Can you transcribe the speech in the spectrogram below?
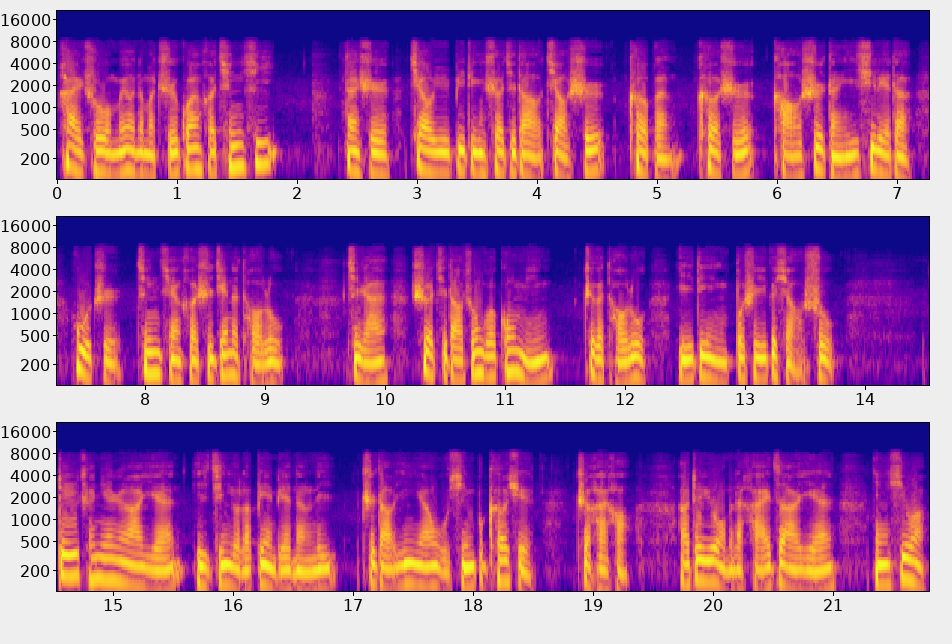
害处没有那么直观和清晰。但是，教育必定涉及到教师、课本、课时、考试等一系列的物质、金钱和时间的投入。既然涉及到中国公民，这个投入一定不是一个小数。对于成年人而言，已经有了辨别能力，知道阴阳五行不科学，这还好。而对于我们的孩子而言，您希望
